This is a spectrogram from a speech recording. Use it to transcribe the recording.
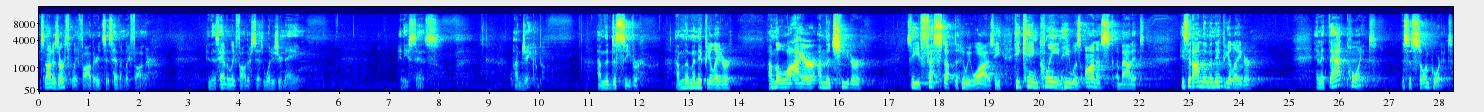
it's not his earthly father, it's his heavenly father. And his heavenly father says, What is your name? And he says, I'm Jacob. I'm the deceiver. I'm the manipulator. I'm the liar. I'm the cheater. See, he fessed up to who he was. He, he came clean. He was honest about it. He said, I'm the manipulator. And at that point, this is so important.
